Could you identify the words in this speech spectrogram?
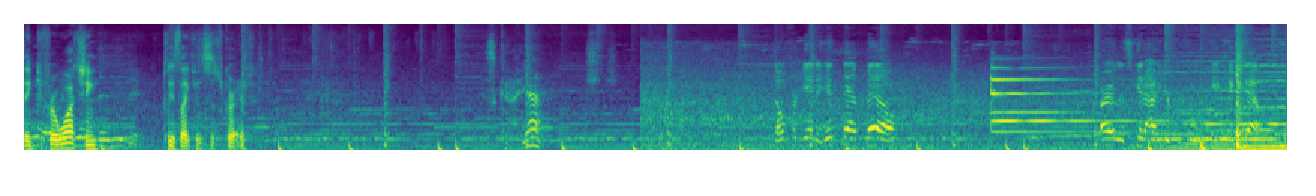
Thank you for watching. Please like and subscribe. This guy. Yeah. Don't forget to hit that bell. All right, let's get out of here before we get kicked out.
